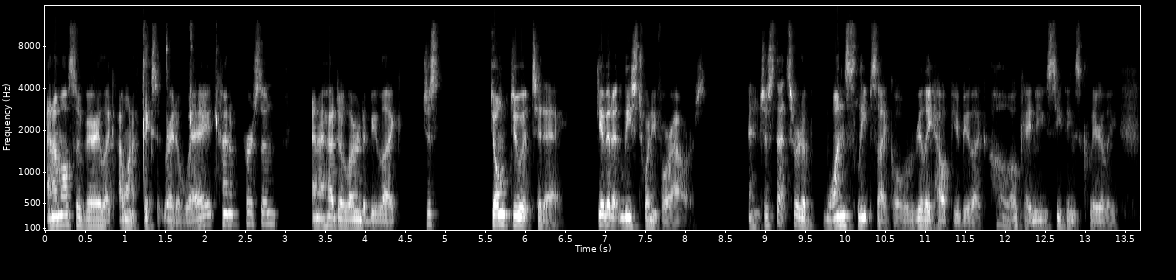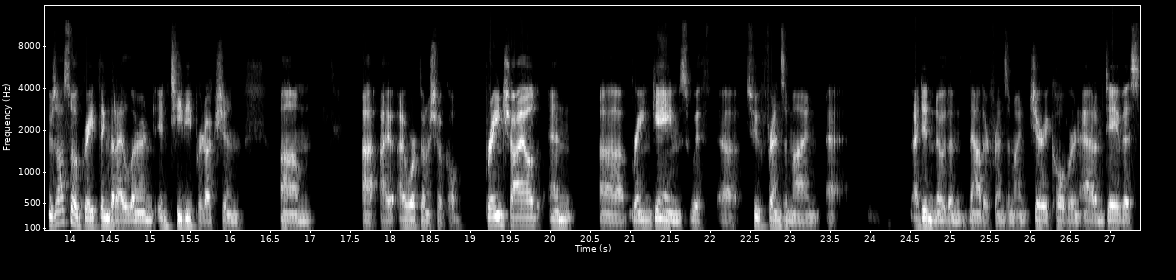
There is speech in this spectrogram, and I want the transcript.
And i'm also very like i want to fix it right away kind of person. And i had to learn to be like just don't do it today. Give it at least 24 hours and just that sort of one sleep cycle will really help you be like oh okay and you see things clearly. There's also a great thing that i learned in tv production. Um, I, I, worked on a show called brainchild and uh, brain games with uh, two friends of mine uh, i didn't know them now they're friends of mine jerry kolber and adam davis.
